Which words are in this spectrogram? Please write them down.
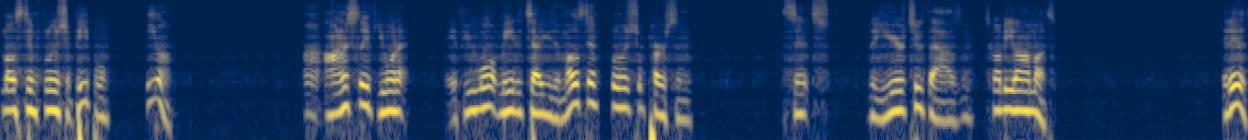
most influential people, Elon. Uh, honestly, if you want to, if you want me to tell you the most influential person since the year 2000, it's gonna be Elon Musk. It is.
